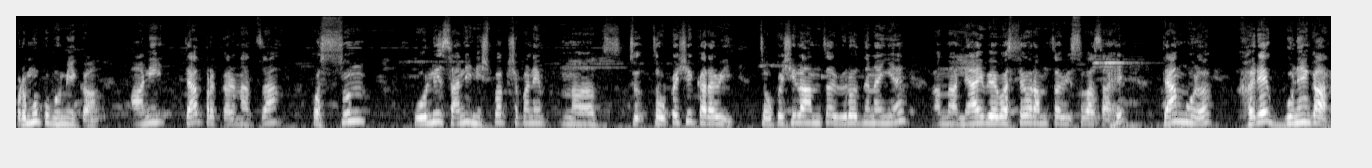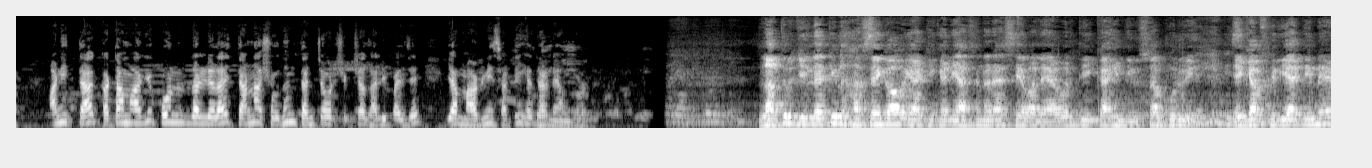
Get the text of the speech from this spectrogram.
प्रमुख भूमिका आणि त्या प्रकरणाचा कसून पोलिसांनी निष्पक्षपणे चौकशी करावी. चौकशीला आमचा विरोध नाही आहे. न्यायव्यवस्थेवर आमचा विश्वास आहे. त्यामुळं खरे गुन्हेगार आणि त्या कटामागे कोण दडलेला आहे त्यांना शोधून त्यांच्यावर शिक्षा झाली पाहिजे या मागणीसाठी हे धरणे आंदोलन. लातूर जिल्ह्यातील हसेगाव या ठिकाणी असणाऱ्या सेवालयावरती काही दिवसापूर्वी एका फिर्यादीने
